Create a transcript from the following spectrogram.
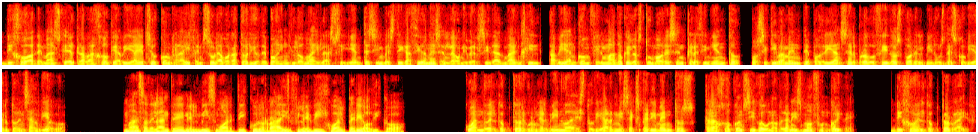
Dijo además que el trabajo que había hecho con Rife en su laboratorio de Point Loma y las siguientes investigaciones en la Universidad McGill, habían confirmado que los tumores en crecimiento, positivamente podrían ser producidos por el virus descubierto en San Diego. Más adelante en el mismo artículo Rife le dijo al periódico, cuando el doctor Gruner vino a estudiar mis experimentos, trajo consigo un organismo fungoide. Dijo el doctor Rife.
